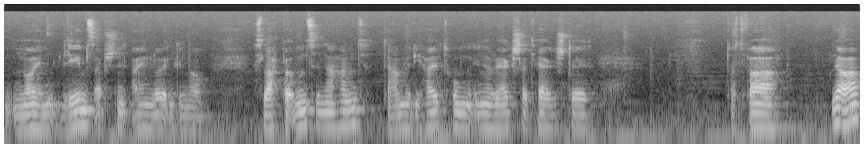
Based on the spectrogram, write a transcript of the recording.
neuen Lebensabschnitt einläuten, genau. Das lag bei uns in der Hand. Da haben wir die Halterung in der Werkstatt hergestellt. Das war ja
